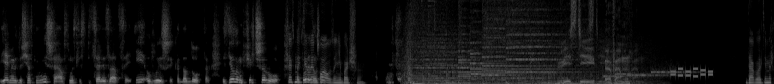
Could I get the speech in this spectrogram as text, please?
я имею в виду сейчас не низшая, а в смысле специализации, и выше, когда доктор. Сделаем фельдшеров. Сейчас мы сделаем должны... паузу небольшую. Вести ФМ. Да, Владимир.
